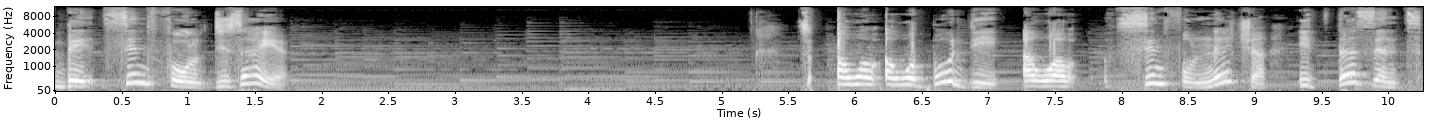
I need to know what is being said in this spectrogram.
the sinful desire. So our, our body, our sinful nature, it doesn't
